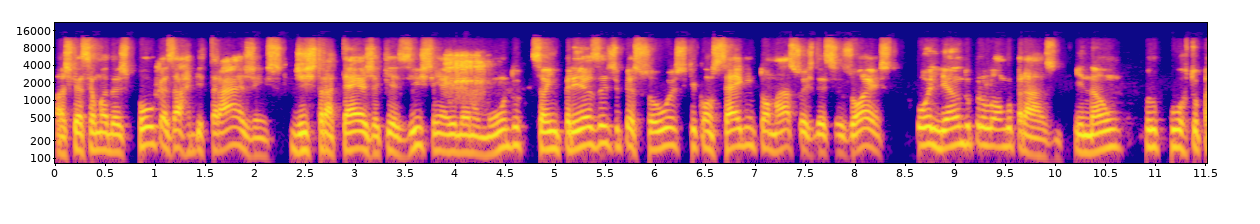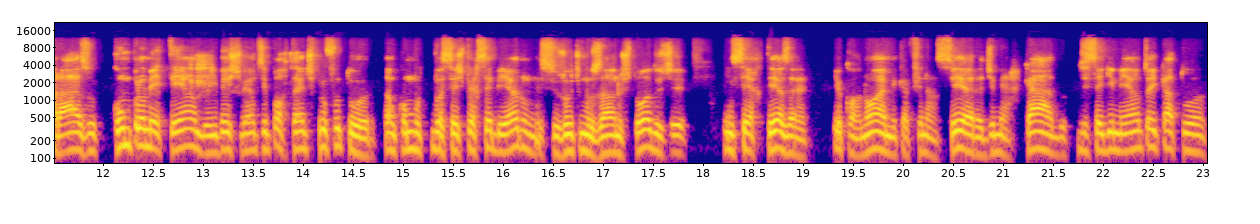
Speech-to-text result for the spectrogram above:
Acho que essa é uma das poucas arbitragens de estratégia que existem ainda no mundo. São empresas e pessoas que conseguem tomar suas decisões olhando para o longo prazo e não para o curto prazo, comprometendo investimentos importantes para o futuro. Então, como vocês perceberam, nesses últimos anos todos de incerteza econômica, financeira, de mercado, de segmento, a Icatu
